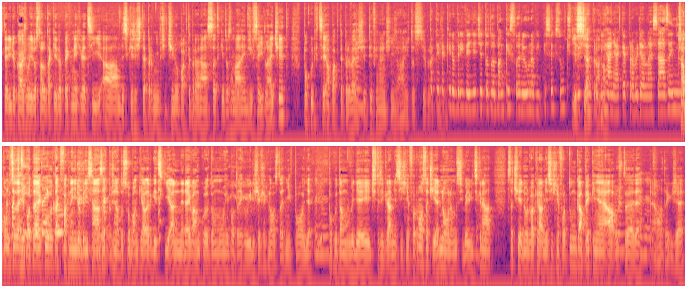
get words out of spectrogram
Které dokážou lidi dostat do taky do pěkných věcí a vždycky řešíte první příčinu, pak teprve následky, to znamená nejdřív se jít léčit, pokud chci, a pak teprve řešit ty finanční záležitosti. Pak je taky dobrý vědět, že tohle banky sledují na výpisech z účtu, když tam probíhá ano. nějaké pravidelné sázení. Třeba pokud chcete chci hypotéku, tak fakt není dobrý sázet, protože na to jsou banky alergický a nedají vám kvůli tomu hypotéku, i když je všechno ostatní v pohodě. Mhm. Pokud tam uvidějí čtyřikrát měsíčně fortuna, stačí jednou, nemusí být víckrát, stačí jednou, dvakrát měsíčně fortunka pěkně a už to jede. Jo, takže,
